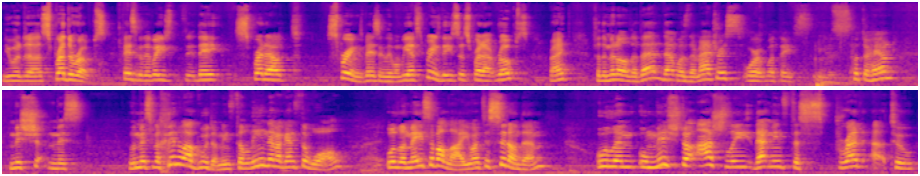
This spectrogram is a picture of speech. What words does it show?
You would uh, spread the ropes. Basically, the way you, they spread out springs. Basically, when we have springs, they used to spread out ropes, right, for the middle of the bed. That was their mattress or what they put their hand. Mish, mis, aguda means to lean them against the wall. Ulemesav alayu and to sit on them. Ulem umishta ashli that means to spread uh, to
